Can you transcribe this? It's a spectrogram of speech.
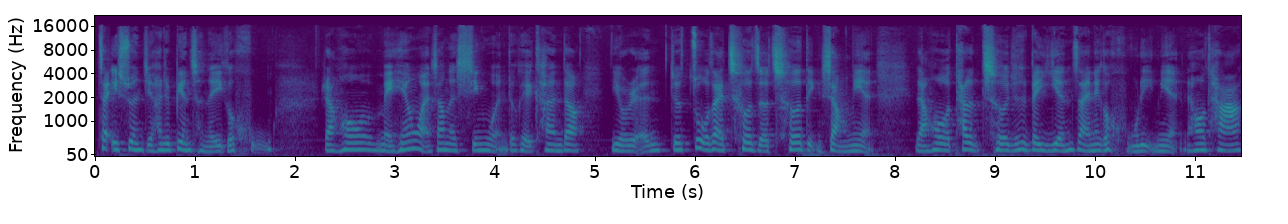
在一瞬间它就变成了一个湖。然后每天晚上的新闻都可以看到有人就坐在车子的车顶上面，然后他的车就是被淹在那个湖里面。然后他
